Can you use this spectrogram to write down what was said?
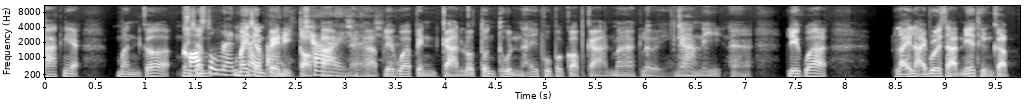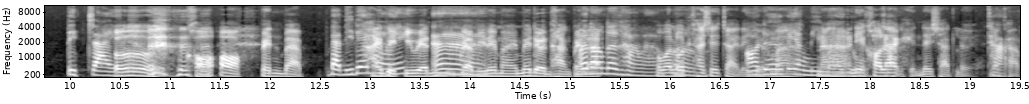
พักเนี่ยมันก็ไม่คอสจำตรงนั้นไม่จำเป็นหายไปอีกต่อไปใช่นะครับใช่เรียกว่าเป็นการลดต้นทุนให้ผู้ประกอบการมากเลยงานนี้นะฮะเรียกว่าหลาย ๆ บริษัทเนี่ยถึงกับติดใจเออขอออกเป็นแบบแบบนี้ได้ไหมไฮบริดอีเวนต์าแบบนี้ได้ไหมไม่เดินทางไปไม่แล้ต้วองเดินทางแล้วเพราะว่าลดออค่าใช้จ่ายได้ออเยเดออะร์มากก็ยังมีนะมาฮะอยู่นี่ข้อแรกค่ะเห็นได้ชัดเลยค่ะนะครับ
